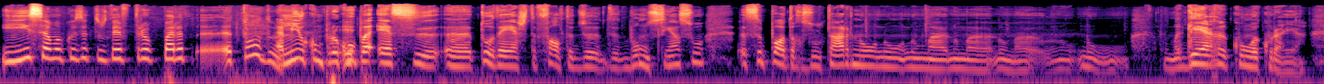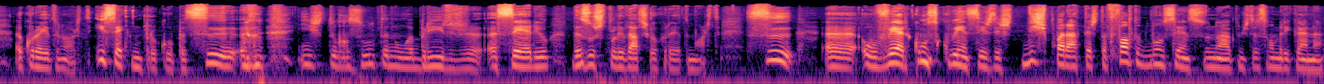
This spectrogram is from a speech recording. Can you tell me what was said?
E isso é uma coisa que nos deve preocupar a, a todos. A mim o que me preocupa é, é se uh, toda esta falta de, de, bom senso se pode resultar no, no, numa, numa, numa, numa guerra com a Coreia, a Coreia do Norte. Isso é que me preocupa. Se isto resulta num abrir a sério das hostilidades com a Coreia do Norte. Se uh, houver consequências deste disparate, desta falta de bom senso na administração americana,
